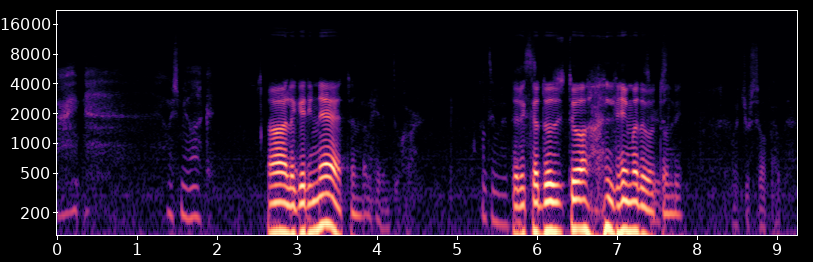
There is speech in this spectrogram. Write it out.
All right. Wish me luck. ئا لەگەری نایەتن Don't hit him too hard. I'll do my دەرێکە best. دۆزیتەوە لێمە دەوەتۆندی Watch yourself out there.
